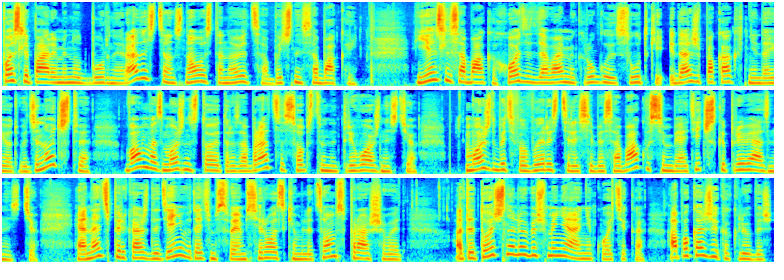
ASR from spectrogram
После пары минут бурной радости он снова становится обычной собакой. Если собака ходит за вами круглые сутки и даже покакать не дает в одиночестве, вам, возможно, стоит разобраться с собственной тревожностью. Может быть, вы вырастили себе собаку с симбиотической привязанностью, и она теперь каждый день вот этим своим сиротским лицом спрашивает «А ты точно любишь меня, а не котика? А покажи, как любишь».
